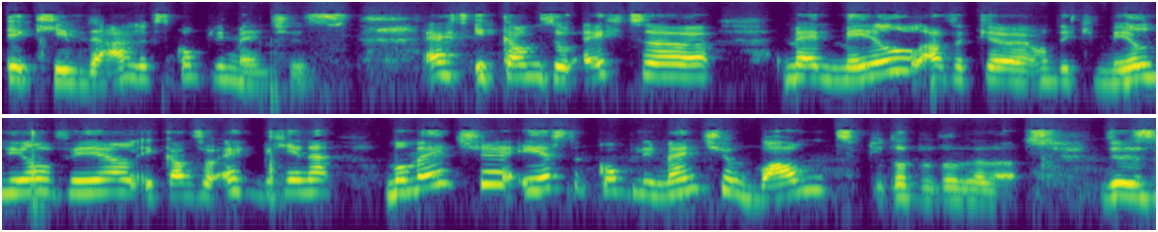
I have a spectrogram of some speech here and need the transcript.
Ik geef dagelijks complimentjes. Echt, ik kan zo echt uh, mijn mail, als ik, uh, want ik mail heel veel, ik kan zo echt beginnen. Momentje, eerst een complimentje, want. Dus,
